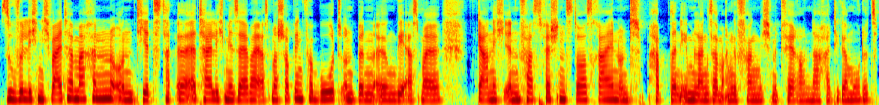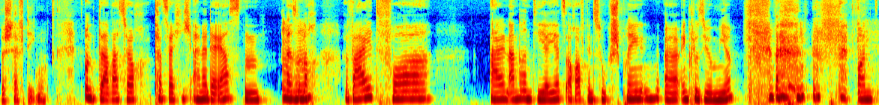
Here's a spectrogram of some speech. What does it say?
so will ich nicht weitermachen. Und jetzt äh, erteile ich mir selber erstmal Shoppingverbot und bin irgendwie erstmal gar nicht in Fast Fashion Stores rein und habe dann eben langsam angefangen, mich mit fairer und nachhaltiger Mode zu beschäftigen. Und da warst du auch tatsächlich einer der ersten, also mhm. noch weit vor allen anderen, die ja jetzt auch auf den Zug springen, äh, inklusive mir. und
